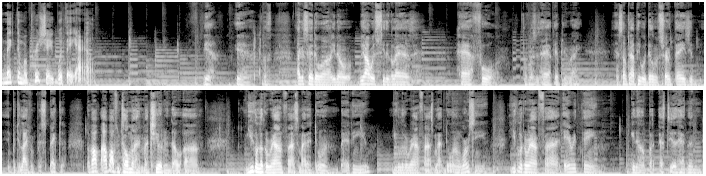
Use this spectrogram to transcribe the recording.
make them appreciate what they have. Yeah, yeah. Like I said, though, uh, you know, we always see the glass half full versus half empty, right? And sometimes people deal with certain things and, put your life in perspective. But I've, I've often told my, my children, though, um, you can look around and find somebody that's doing better than you. You can look around and find somebody doing worse than you. You can look around and find everything, you know, but that still has nothing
